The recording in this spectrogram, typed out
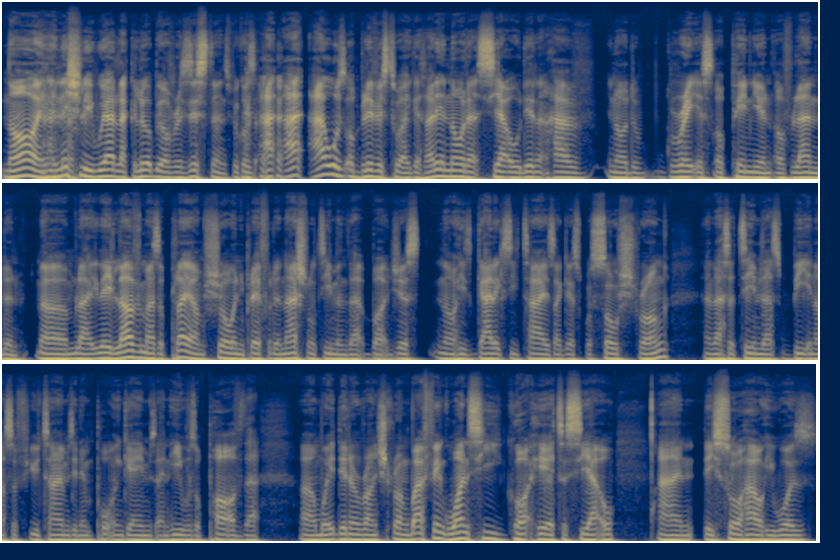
No, initially we had like a little bit of resistance because I, I, I was oblivious to it, I guess. I didn't know that Seattle didn't have, you know, the greatest opinion of Landon. Um, like they love him as a player, I'm sure, when he played for the national team and that, but just, you know, his Galaxy ties, I guess, were so strong. And that's a team that's beaten us a few times in important games, and he was a part of that um, where it didn't run strong. But I think once he got here to Seattle and they saw how he was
